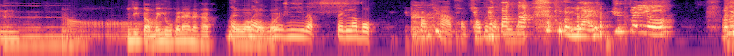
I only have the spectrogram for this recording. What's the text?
มเอออ๋อจริงๆตอบไม่รู้ก็ได้นะครับเหมือนพอเหมือนบอกบ่ดูอยมีแบบเป็นระบบ ต่างหาของเขาไปหมดเลยนะมึงไรไม่รู้โอเค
